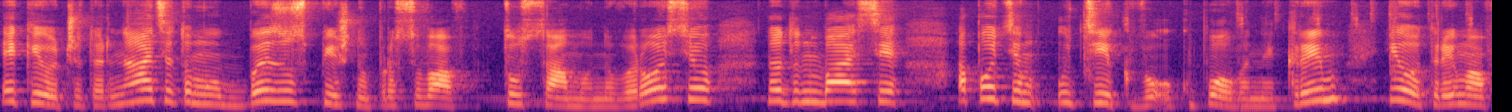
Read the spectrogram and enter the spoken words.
який у 14-му безуспішно просував ту саму Новоросію на Донбасі, а потім утік в окупований Крим і отримав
